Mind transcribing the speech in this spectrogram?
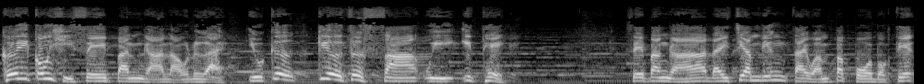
可以讲是西班牙留落来，又个叫做三位一体。西班牙来占领台湾北部的目的，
